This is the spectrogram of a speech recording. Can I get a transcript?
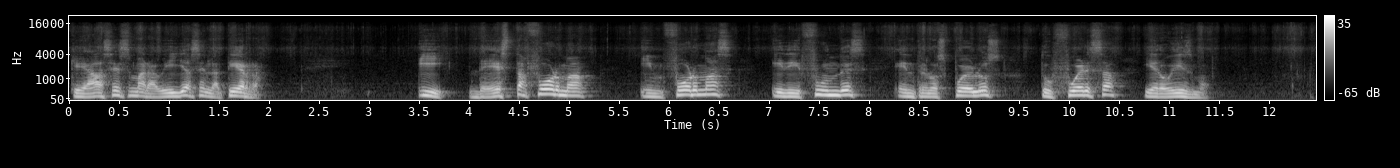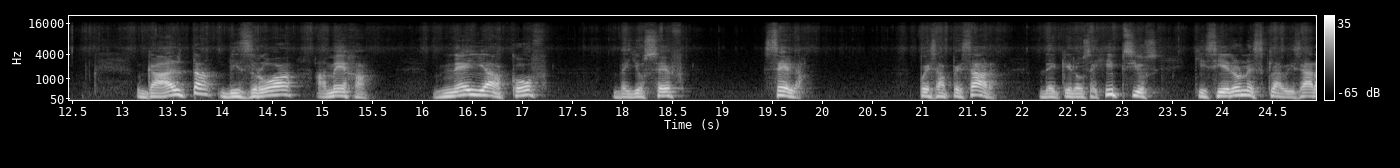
que haces maravillas en la tierra. Y de esta forma informas y difundes entre los pueblos tu fuerza y heroísmo. Gaalta Bizroa Ameja, Bnei Yaakov de Yosef Sela. Pues a pesar de que los egipcios quisieron esclavizar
